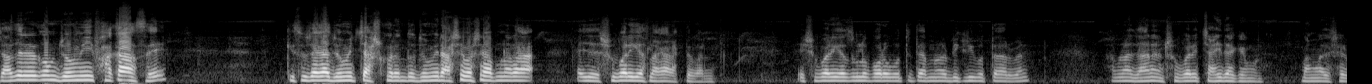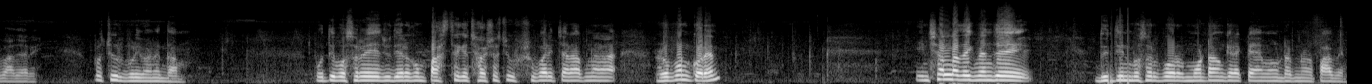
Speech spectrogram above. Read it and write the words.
যাদের এরকম জমি ফাঁকা আছে, কিছু জায়গায় জমির চাষ করেন, তো জমির আশেপাশে আপনারা এই যে সুপারি গাছ লাগা রাখতে পারেন। এই সুপারি গাছগুলো পরবর্তীতে আপনারা বিক্রি করতে পারবেন। আপনারা জানেন সুপারির চাহিদা কেমন বাংলাদেশের বাজারে। প্রচুর পরিমাণে দাম। প্রতি বছরে যদি এরকম পাঁচ থেকে ছয়শো সুপারির চারা আপনারা রোপণ করেন, ইনশাল্লাহ দেখবেন যে দুই তিন বছর পর মোটা অঙ্কের একটা অ্যামাউন্ট আপনারা পাবেন।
